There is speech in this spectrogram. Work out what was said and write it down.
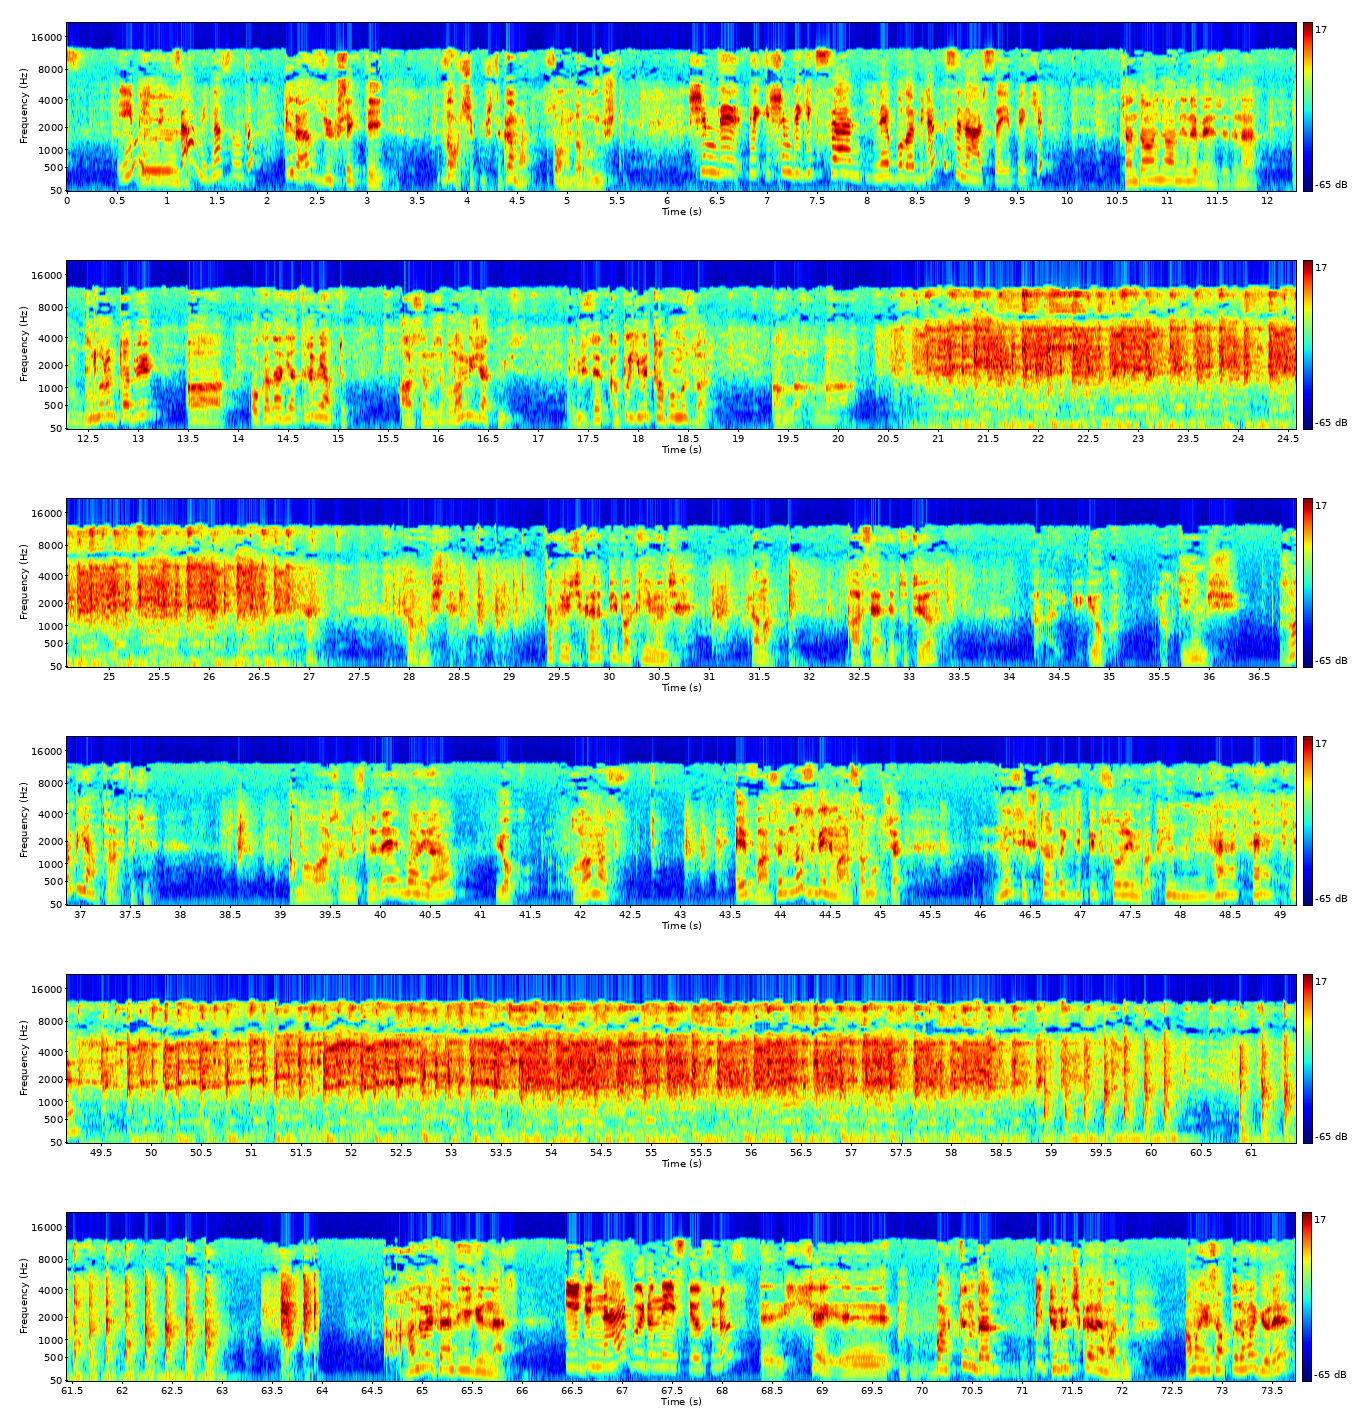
İyi miydi, Ee, güzel mi, nasıldı? Biraz yüksekteydi. Zor çıkmıştık ama sonunda bulmuştum. Şimdi, peki, şimdi gitsen yine bulabilir misin arsayı peki? Sen de aynı annene benzedin ha. Bulurum tabii. Aa, o kadar yatırım yaptık. Arsamızı bulamayacak mıyız? Elimizde kapı gibi tapumuz var. Allah Allah. Tamam işte. Tapuyu çıkarıp bir bakayım önce. Tamam. Parsel de tutuyor. Yok. Yok değilmiş. O zaman bir yan taraftaki. Ama o üstünde de ev var ya. Yok olamaz. Ev varsa nasıl benim arsam olacak? Neyse şu tarafa gidip bir sorayım bak. ne? Hanımefendi iyi günler. İyi günler, buyurun ne istiyorsunuz? Ee, şey e, baktım da bir türlü çıkaramadım. Ama hesaplarıma göre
